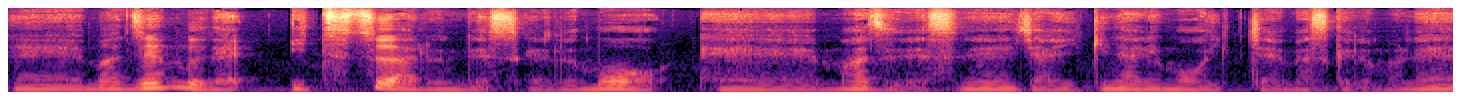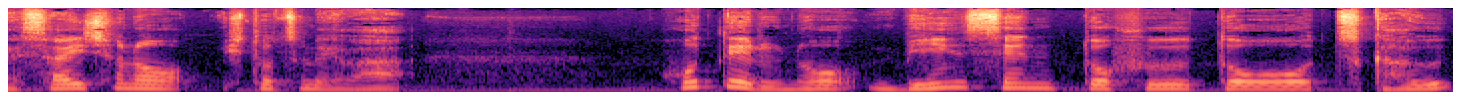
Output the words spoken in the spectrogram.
えーまあ、全部で5つあるんですけれども、えーまずですね、じゃあいきなりもう言っちゃいますけどもね、最初の1つ目は、ホテルの便箋と封筒を使う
